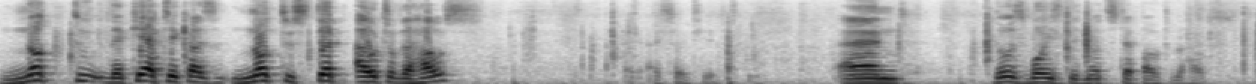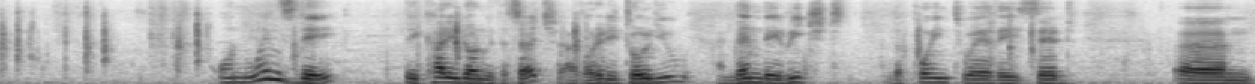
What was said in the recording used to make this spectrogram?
not to, the caretakers, not to step out of the house. I, saw it here. And those boys did not step out of the house. On Wednesday, they carried on with the search. I've already told you, and then they reached the point where they said, um,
